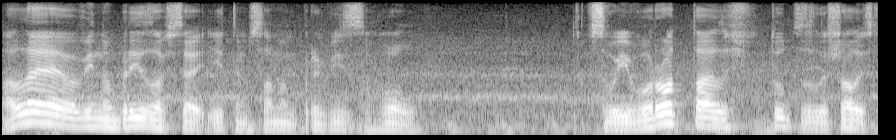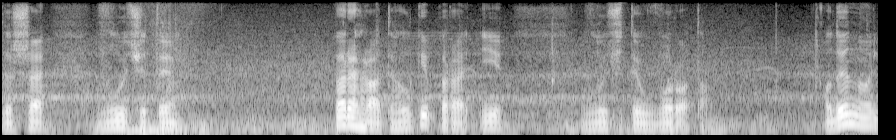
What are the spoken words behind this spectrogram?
Але він обрізався і тим самим привіз гол. в свої ворота. Тут залишалось лише влучити, переграти голкіпера і влучити в ворота. 1-0.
